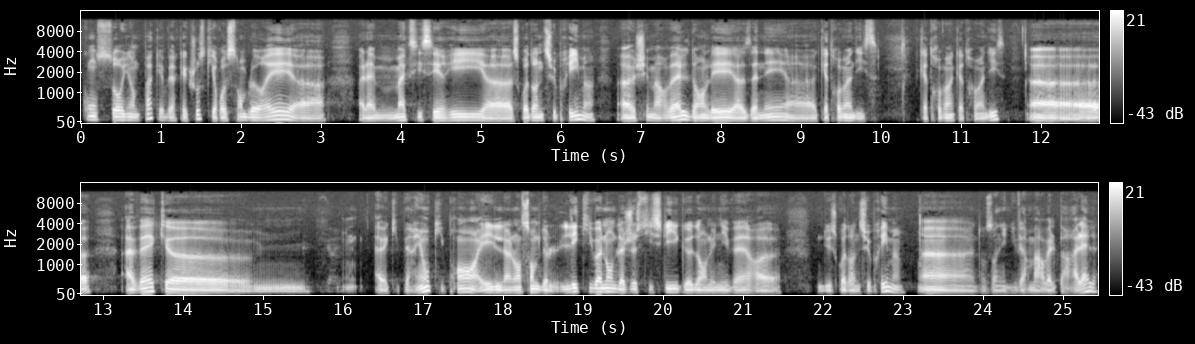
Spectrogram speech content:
qu'on s'oriente pas vers quelque chose qui ressemblerait à, la maxi-série euh, Squadron Supreme euh, chez Marvel dans les années euh, 90, 80-90, euh, avec avec Hyperion qui prend l'ensemble de l'équivalent de la Justice League dans l'univers du Squadron Supreme, dans un univers Marvel parallèle,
